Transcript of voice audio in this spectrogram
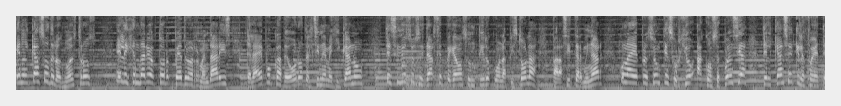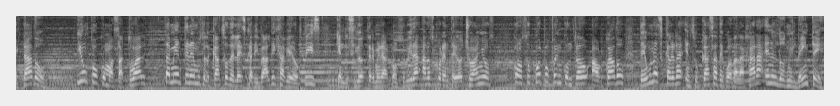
En el caso de los nuestros, el legendario actor Pedro Armendáriz, de la época de oro del cine mexicano, decidió suicidarse pegándose un tiro con una pistola para así terminar con la depresión que surgió a consecuencia del cáncer que le fue detectado. Y un poco más actual, también tenemos el caso del ex Garibaldi Javier Ortiz, quien decidió terminar con su vida a los 48 años, cuando su cuerpo fue encontrado ahorcado de una escalera en su casa de Guadalajara en el 2020.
